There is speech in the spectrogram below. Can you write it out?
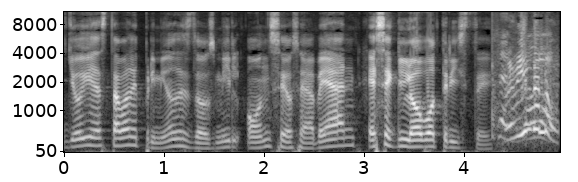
Yo ya estaba deprimido desde 2011, o sea, vean ese globo triste. ¡Revíntalo!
